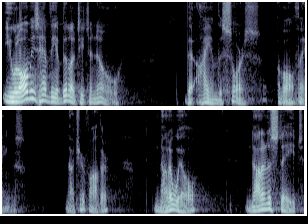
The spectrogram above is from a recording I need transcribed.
You will always have the ability to know that I am the source of all things, not your father, not a will, not an estate,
